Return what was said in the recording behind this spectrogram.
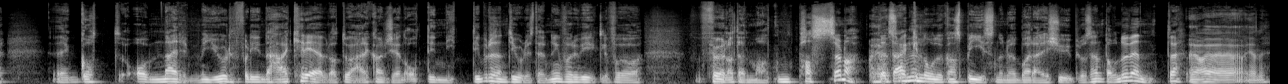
eh, godt og nærme jul, fordi det her krever at du er kanskje i en 80-90% julestemning for å virkelig få føle at den maten passer. da. Dette sånn, er ikke ja. noe du kan spise når du bare er i 20 da må du vente. Ja, ja, ja, enig.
